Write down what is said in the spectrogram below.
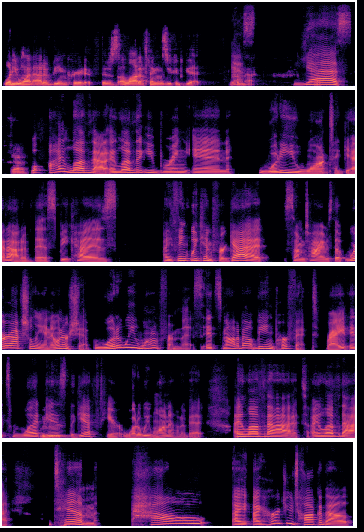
what do you want out of being creative? There's a lot of things you could get yes. from that. Yes. So, yeah. Well, I love that. I love that you bring in what do you want to get out of this because I think we can forget sometimes that we're actually in ownership. What do we want from this? It's not about being perfect, right? It's what mm-hmm. is the gift here? What do we want out of it? I love that. I love that. Tim, how I I heard you talk about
